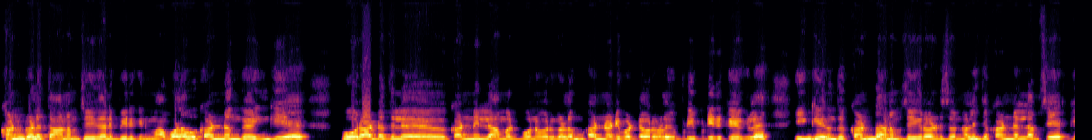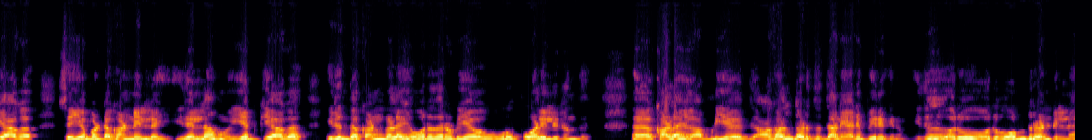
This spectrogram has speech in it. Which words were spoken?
கண்களை தானம் செய்து அனுப்பியிருக்கணும் அவ்வளவு கண் அங்கே இங்கேயே போராட்டத்தில் கண் இல்லாமல் போனவர்களும் கண் அடிபட்டவர்களும் இப்படி இப்படி இருக்கைகளை இங்கே இருந்து கண் தானம் செய்கிறோம்னு சொன்னால் இந்த கண் எல்லாம் செயற்கையாக செய்யப்பட்ட கண் இல்லை. இதெல்லாம் இயற்கையாக இருந்த கண்களை ஒருவருடைய உறுப்புகளில் இருந்து அஹ், களை அப்படியே அகழ்ந்தெடுத்து தானே அனுப்பியிருக்கணும் இது ஒரு ஒரு ஒன்று ரெண்டு இல்லை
